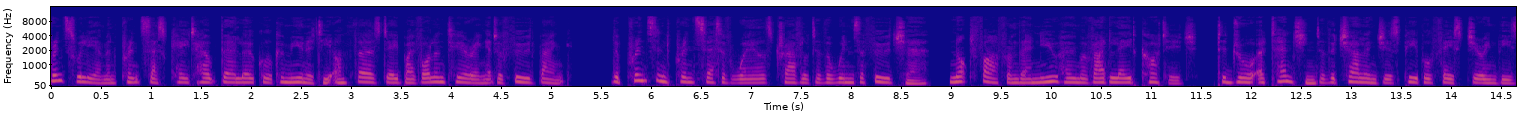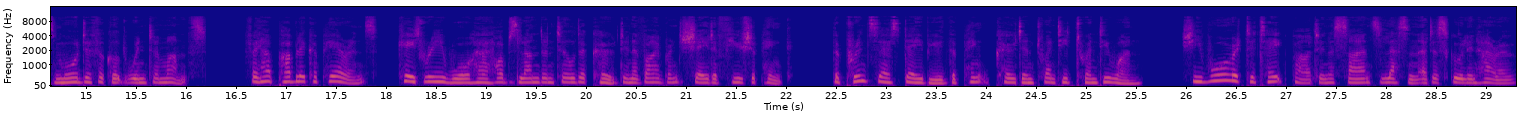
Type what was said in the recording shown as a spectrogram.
Prince William and Princess Kate helped their local community on Thursday by volunteering at a food bank. The Prince and Princess of Wales travelled to the Windsor Food Share, not far from their new home of Adelaide Cottage, to draw attention to the challenges people face during these more difficult winter months. For her public appearance, Kate re-wore her Hobbs London Tilda coat in a vibrant shade of fuchsia pink. The princess debuted the pink coat in 2021. She wore it to take part in a science lesson at a school in Harrow,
